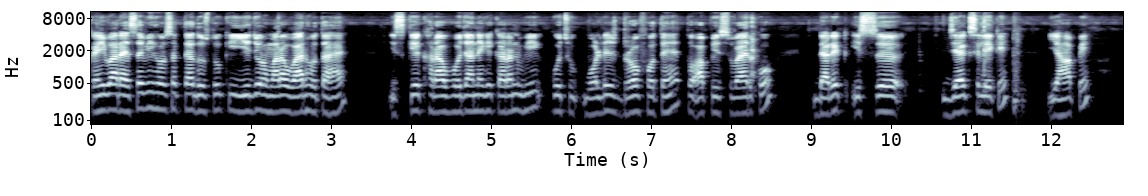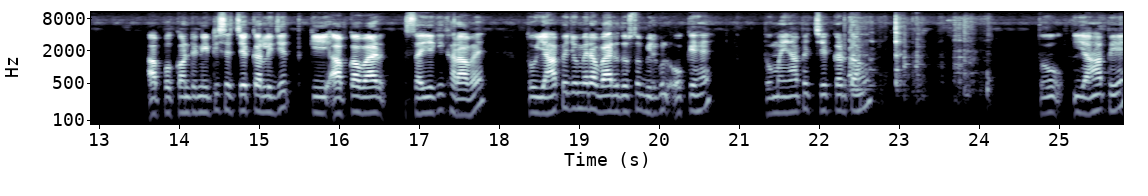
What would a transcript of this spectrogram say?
कई बार ऐसे भी हो सकता है दोस्तों कि ये जो हमारा वायर होता है इसके ख़राब हो जाने के कारण भी कुछ वोल्टेज ड्रॉप होते हैं तो आप इस वायर को डायरेक्ट इस जैक से लेके यहाँ पे आप कंटिन्यूटी से चेक कर लीजिए कि आपका वायर सही है कि ख़राब है। तो यहाँ पे जो मेरा वायर दोस्तों, बिल्कुल ओके है। तो मैं यहाँ पे चेक करता हूँ। तो यहाँ पे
